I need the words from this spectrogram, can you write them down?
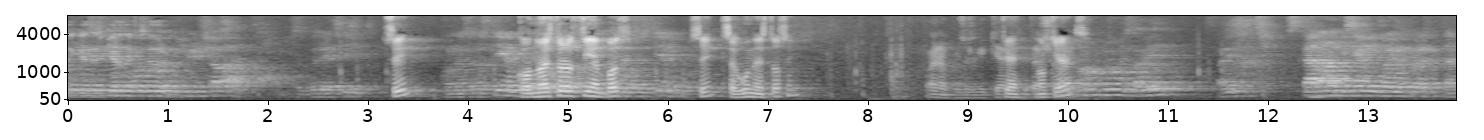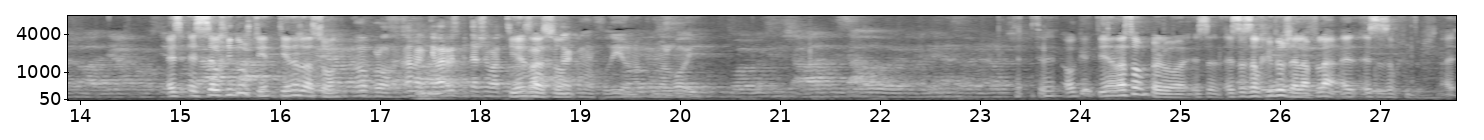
De que se despierta que se duerme. ¿Sí? Con nuestros tiempos. Sí, según esto, sí. Bueno, pues el que quiera. ¿Qué? ¿No quieres? No Es, es el Hidush, tien- tienes razón. No, pero el que va a respetar Shabbat Tienes lo va a razón. como el judío, no como el goy. Ok, tienes razón, pero ese, ese es el Hidush de la fla. e- Ese es el Hidush.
